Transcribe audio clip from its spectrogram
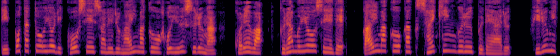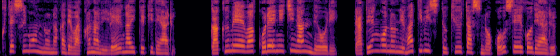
リポタ糖より構成される外膜を保有するが、これはグラム陽性で外膜を核細菌グループであるフィルミクテスモンの中ではかなり例外的である。学名はこれにちなんでおり、ラテン語のネガティビスとキュータスの合成語である。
